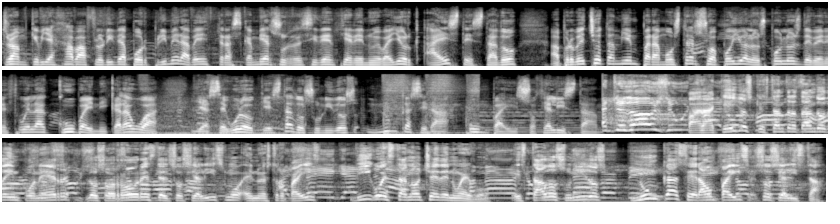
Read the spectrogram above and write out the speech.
Trump, que viajaba a Florida por primera vez tras cambiar su residencia de Nueva York a este estado, aprovechó también para mostrar su apoyo a los pueblos de Venezuela, Cuba y Nicaragua y aseguró que Estados Unidos nunca será un país socialista. Para aquellos que están tratando de imponer los horrores del socialismo en nuestro país, digo esta noche de nuevo, Estados Unidos nunca será un país socialista.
